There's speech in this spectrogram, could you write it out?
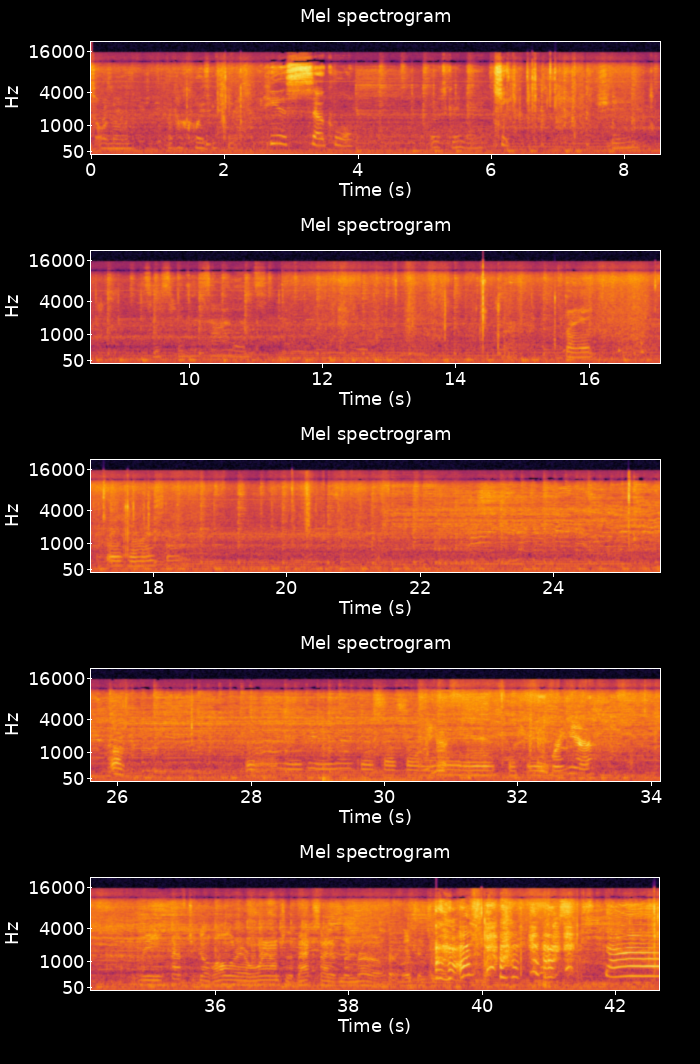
Old man. Look how cool he thinks he is. he is so cool. Oh, it's Green Day. She. She. She sings in silence. Wait. Where's your song? Oh. We're here. We have to go all the way around to the backside of Monroe for the entrance. into- Stop.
